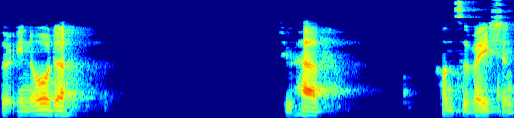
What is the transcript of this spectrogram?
So in order to have conservation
